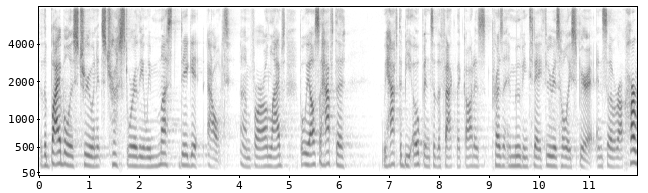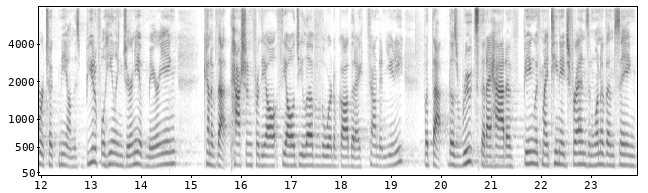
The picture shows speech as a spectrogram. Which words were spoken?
that the Bible is true and it's trustworthy and we must dig it out um, for our own lives. But we also have to, we have to be open to the fact that God is present and moving today through his Holy Spirit. And so Rock Harbor took me on this beautiful healing journey of marrying kind of that passion for the theology love of the Word of God that I found in uni but that those roots that I had of being with my teenage friends and one of them saying,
